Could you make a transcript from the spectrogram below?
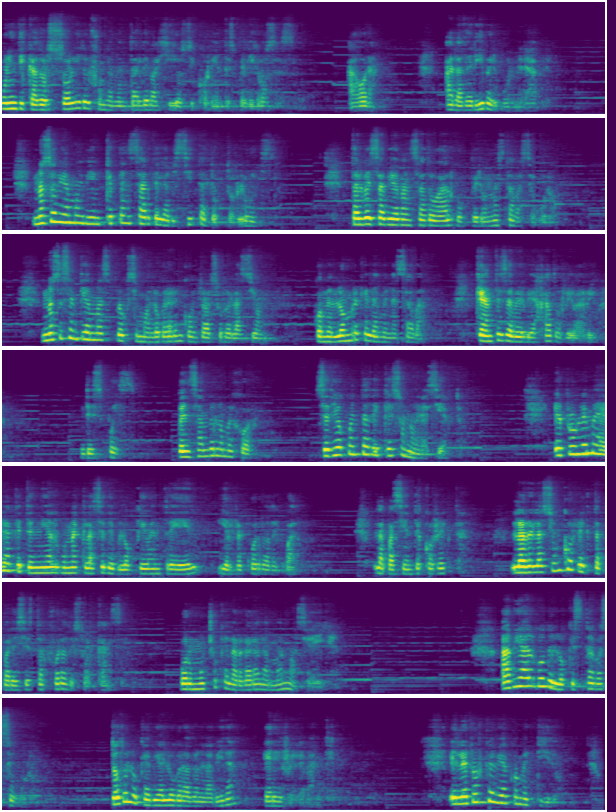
un indicador sólido y fundamental de bajíos y corrientes peligrosas. Ahora, a la deriva y vulnerable. No sabía muy bien qué pensar de la visita al doctor Luis. Tal vez había avanzado algo, pero no estaba seguro. No se sentía más próximo a lograr encontrar su relación con el hombre que le amenazaba que antes de haber viajado río arriba. Después, pensando lo mejor, se dio cuenta de que eso no era cierto. El problema era que tenía alguna clase de bloqueo entre él y el recuerdo adecuado. La paciente correcta. La relación correcta parecía estar fuera de su alcance, por mucho que alargara la mano hacia ella. Había algo de lo que estaba seguro. Todo lo que había logrado en la vida era irrelevante. El error que había cometido,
